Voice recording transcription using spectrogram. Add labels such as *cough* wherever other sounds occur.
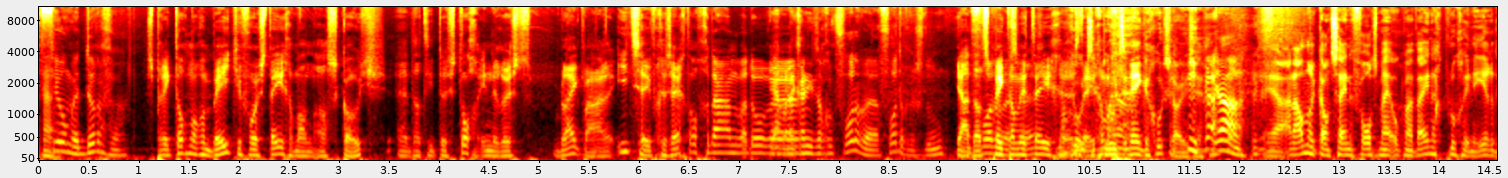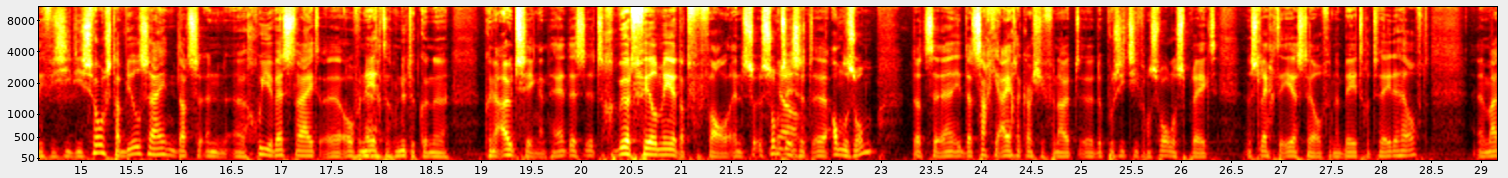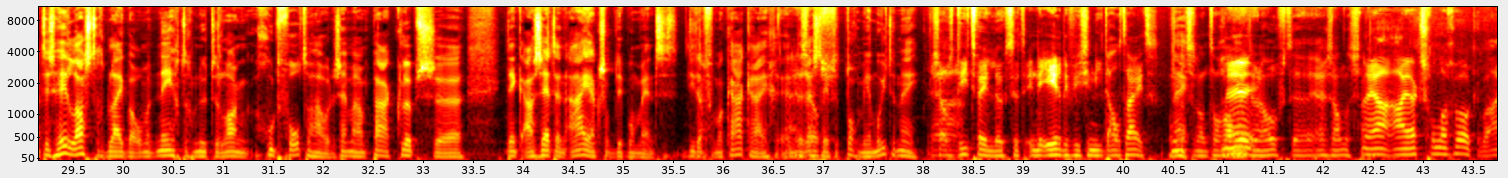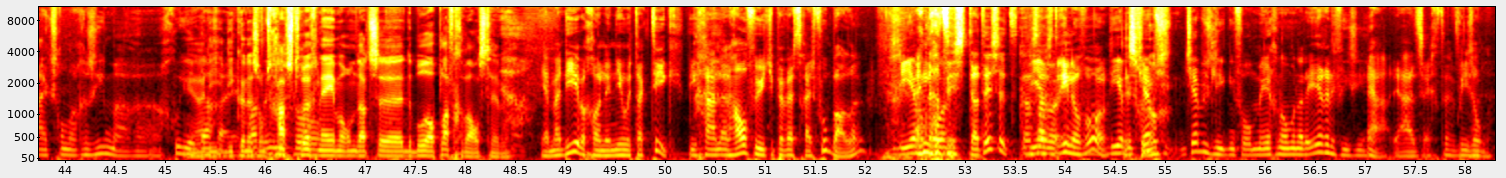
Ja. veel meer durven. spreekt toch nog een beetje voor Stegeman als coach. eh, dat hij dus toch in de rust blijkbaar iets heeft gezegd of gedaan. Waardoor, Ja, maar eh, dat kan hij toch ook voor de, voor de rust doen? ja, dat spreekt dan weer tegen. Maar Goed, Stegeman. het in één keer goed, zou je zeggen. *laughs* Ja, Ja, aan de andere kant zijn er volgens mij ook maar weinig ploegen in de eredivisie die zo stabiel zijn dat ze een eh, goede wedstrijd eh, over 90 minuten kunnen, kunnen uitzingen. Hè. Dus het gebeurt veel meer, dat verval. En so- soms Ja. is het eh, andersom. Dat, eh, dat zag je eigenlijk als je vanuit eh, de positie van Zwolle spreekt. Een slechte eerste helft en een betere tweede helft. Eh, maar het is heel lastig blijkbaar om het 90 minuten lang goed vol te houden. Er zijn maar een paar clubs, eh, ik denk AZ en Ajax op dit moment, die dat voor elkaar krijgen. En Ja, de rest zelfs- heeft er toch meer moeite mee. Zelfs die twee lukt het in de Eredivisie niet altijd. Omdat Nee. ze dan toch al met hun hoofd eh, ergens anders staan. Nou ja, Ajax zondag wel. Ik heb Ajax zondag gezien, maar eh goede Ja, dag. die, die kunnen Wat soms gas terugnemen omdat ze de boel al platgewalst hebben. Ja, maar die hebben gewoon een nieuwe tactiek. Die gaan een half uurtje per wedstrijd voetballen. Die En hebben dat gewoon- is, dat is het. Dan staan ze hebben- 3-0 voor. Die hebben Champions, Champions League niveau meegenomen naar de Eredivisie. Ja, ja, het is echt bijzonder.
